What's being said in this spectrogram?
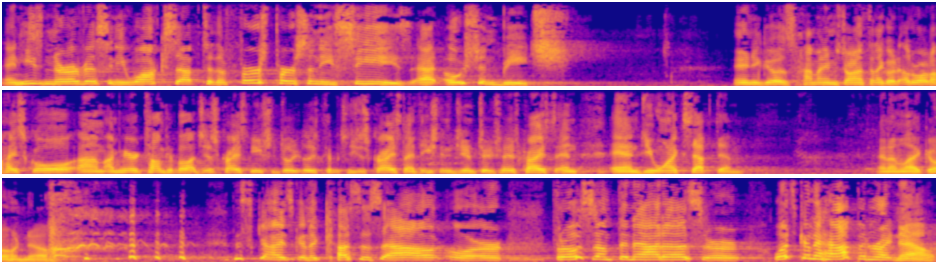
And he's nervous, and he walks up to the first person he sees at Ocean Beach. And he goes, Hi, my name's Jonathan. I go to El Dorado High School. Um, I'm here telling people about Jesus Christ. And you should really accept Jesus Christ. And I think you should accept Jesus Christ. And, and do you want to accept him? And I'm like, Oh, no. this guy's going to cuss us out or throw something at us or what's going to happen right now?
